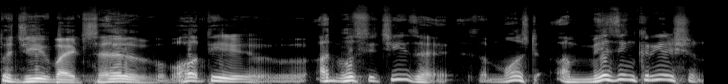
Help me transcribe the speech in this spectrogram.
तो जीव बाय इट सेल्फ बहुत ही अद्भुत सी चीज़ है मोस्ट अमेजिंग क्रिएशन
